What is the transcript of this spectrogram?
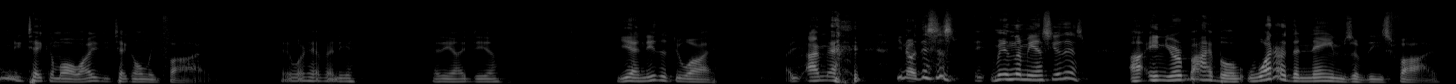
didn't he take them all? Why did he take only five? Anyone have any any idea? Yeah, neither do I. I, am you know, this is. I mean, let me ask you this: uh, in your Bible, what are the names of these five?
